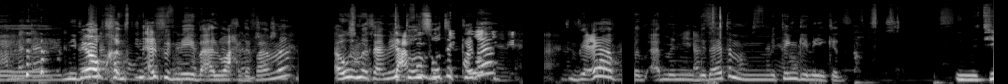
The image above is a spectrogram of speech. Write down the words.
عامة ونبيعه ألف السن جنيه ده بقى الواحدة فاهمة؟ أول ما تعملي تون صوتك كده تبيعيها من بداية من ثانية 200 واحدة. جنيه كده. 200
